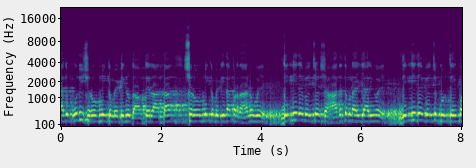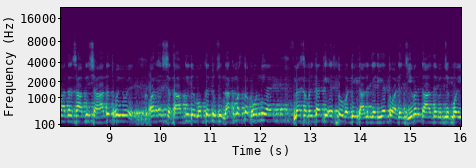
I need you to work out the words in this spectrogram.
ਅੱਜ ਪੂਰੀ ਸ਼੍ਰੋਮਣੀ ਸ਼੍ਰੋਮਣੀ ਕਮੇਟੀ ਨੂੰ ਦਾਅਵ ਤੇ ਲਾਤਾ। ਸ਼੍ਰੋਮਣੀ ਕਮੇਟੀ ਦਾ ਪ੍ਰਧਾਨ ਹੋਵੇ ਦਿੱਲੀ ਦੇ ਵਿੱਚ ਸ਼ਹਾਦਤ ਮਨਾਈ ਜਾ ਰਹੀ ਹੋਏ। ਦਿੱਲੀ ਦੇ ਵਿੱਚ ਗੁਰੂ ਤੇਗ ਬਹਾਦਰ ਸਾਹਿਬ ਦੀ ਸ਼ਹਾਦਤ ਹੋਈ ਹੋਏ। ਔਰ ਇਸ ਸ਼ਤਾਬਦੀ ਦੇ ਮੌਕੇ ਤੁਸੀਂ ਨਕਮਸਤਕ ਹੋਣ ਨਹੀਂ ਆਏ। ਮੈਂ ਸਮਝਦਾ ਕਿ ਇਸ ਤੋਂ ਵੱਡੀ ਗੱਲ ਜਿਹੜੀ ਹੈ, ਤੁਹਾਡੇ ਜੀਵਨ ਕਾਲ ਦੇ ਵਿੱਚ ਕੋਈ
